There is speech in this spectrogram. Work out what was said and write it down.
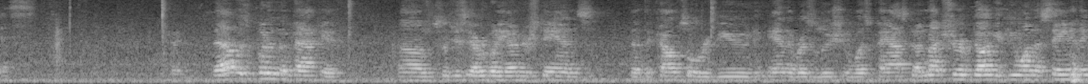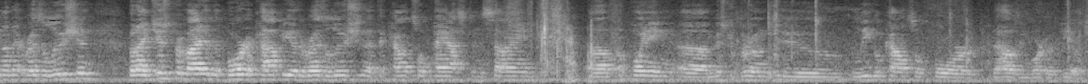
Yes. Okay. That was put in the packet, um, so just everybody understands that the council reviewed and the resolution was passed. I'm not sure if Doug, if you want to say anything on that resolution, but I just provided the board a copy of the resolution that the council passed and signed, uh, appointing uh, Mr. Brune to legal counsel for the Housing Board of Appeals.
